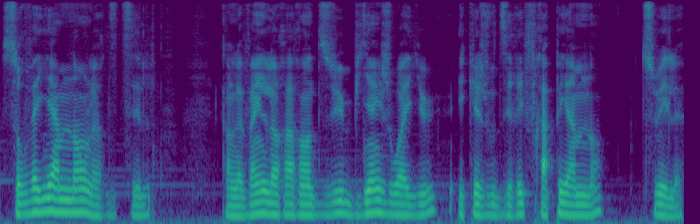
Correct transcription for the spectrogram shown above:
Surveillez Amnon, leur dit-il. Quand le vin l'aura rendu bien joyeux et que je vous dirai frappez Amnon, tuez-le.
